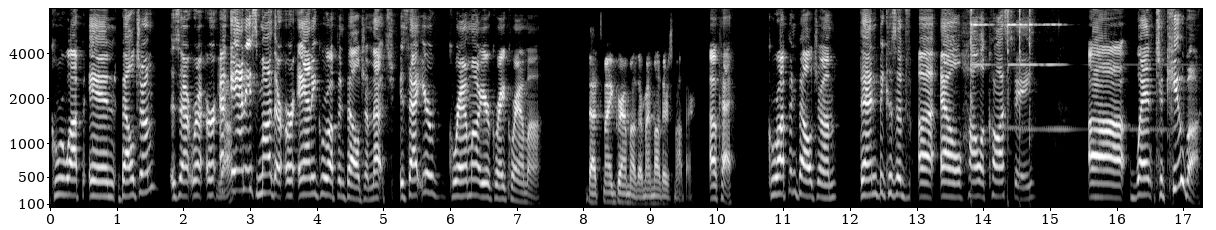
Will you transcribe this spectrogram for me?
grew up in Belgium. Is that right? Or uh, Yeah. Annie's mother, or Annie grew up in Belgium. That's is that your grandma or your great grandma? That's my grandmother, my mother's mother. Okay, grew up in Belgium. Then, because of uh, El Holocausti, uh, went to Cuba.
